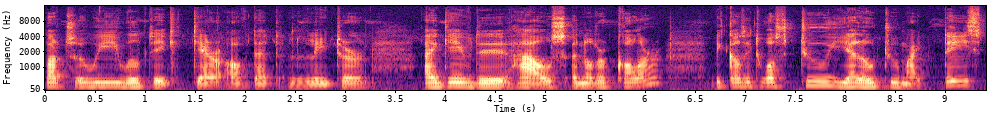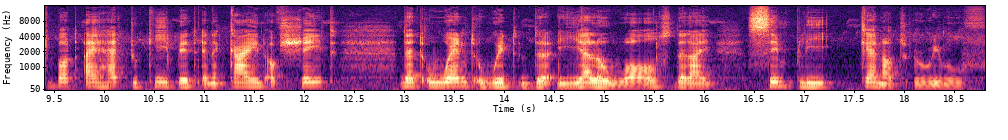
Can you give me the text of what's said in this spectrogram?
but we will take care of that later. I gave the house another color because it was too yellow to my taste, but I had to keep it in a kind of shade that went with the yellow walls that I simply cannot remove.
